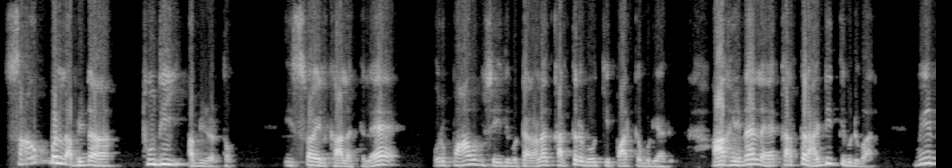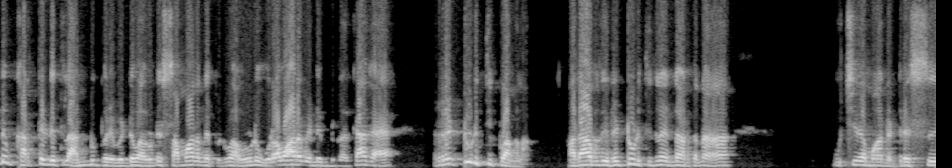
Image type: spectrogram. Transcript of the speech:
சாம்பல் அப்படின்னா துதி அப்படின்னு அர்த்தம். இஸ்ராயல் காலத்துல ஒரு பாவம் செய்து விட்டாங்க கர்த்தரை நோக்கி பார்க்க முடியாது. ஆகையினால கர்த்தர் அடித்து விடுவார். மீண்டும் கர்த்தரிடத்துல அன்பு பெற வேண்டும். அவருடைய சமாதானம் பெறுவோம் அவரோட உறவாட வேண்டும் என்பதற்காக ரெட்டுடுத்திப்பாங்களாம். அதாவது ரெட்டுடுத்ததுல என்ன அர்த்தம்னா உச்சிதமான ட்ரெஸ்ஸு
